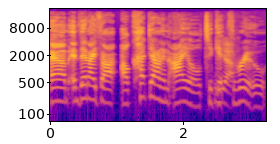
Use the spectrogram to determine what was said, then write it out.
Um, and then i thought i'll cut down an aisle to get Yeah. through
